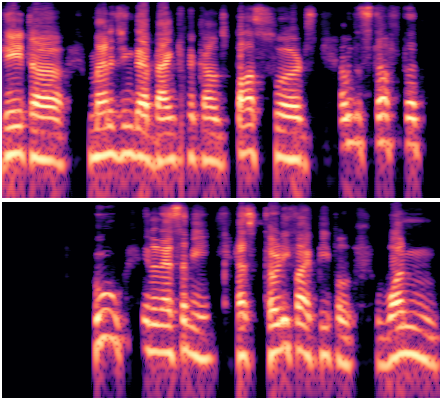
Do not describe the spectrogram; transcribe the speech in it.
data, managing their bank accounts, passwords. I mean, the stuff that who in an SME has 35 people, one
